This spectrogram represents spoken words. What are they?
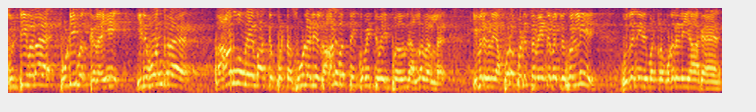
சுற்றி வர குடிமக்களை இது போன்ற ராணுவமயமாக்கப்பட்ட சூழலில் ராணுவத்தை குவித்து வைப்பது நல்லதல்ல. இவர்களை அப்புறப்படுத்த வேண்டும் என்று சொல்லி உதநீதிமன்றம் உடனடியாக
